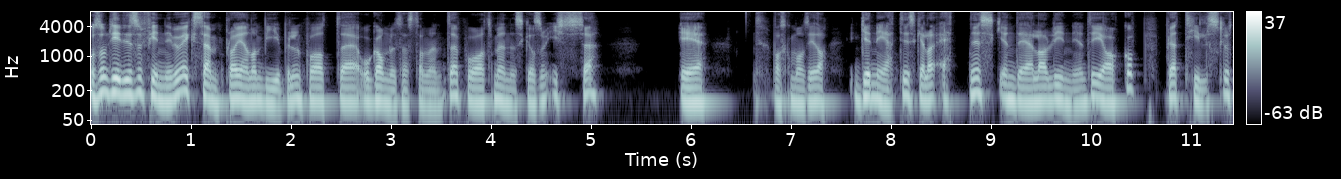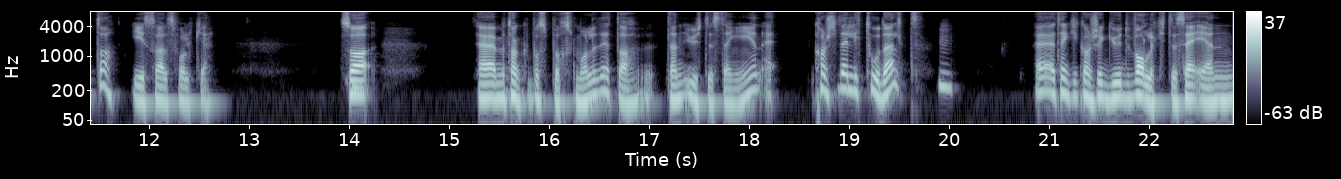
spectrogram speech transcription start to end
Og samtidig så finner vi jo eksempler gjennom Bibelen på at, eh, og Gamle testamentet på at mennesker som ikke er hva skal man si da, genetisk eller etnisk en del av linjen til Jakob, blir tilslutta israelsfolket. Så eh, med tanke på spørsmålet ditt, da, den utestengingen, eh, kanskje det er litt todelt. Mm. Eh, Jeg tenker kanskje Gud valgte seg en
